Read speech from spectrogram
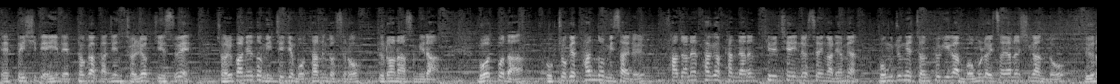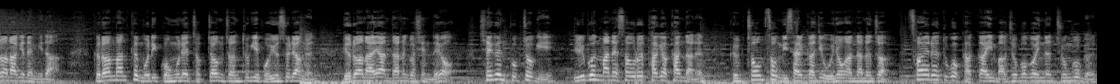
F-22A 랩터가 가진 전력 지수의 절반에도 미치지 못하는 것으로 드러났습니다. 무엇보다 북쪽의 탄도 미사일을 사전에 타격한다는 킬체인을 수행하려면 공중의 전투기가 머물러 있어야 하는 시간도 늘어나게 됩니다. 그런 만큼 우리 공군의 적정 전투기 보유 수량은 늘어나야 한다는 것인데요. 최근 북쪽이 1분 만에 서울을 타격한다는 극초음속 미사일까지 운용한다는 점, 서해를 두고 가까이 마주보고 있는 중국은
